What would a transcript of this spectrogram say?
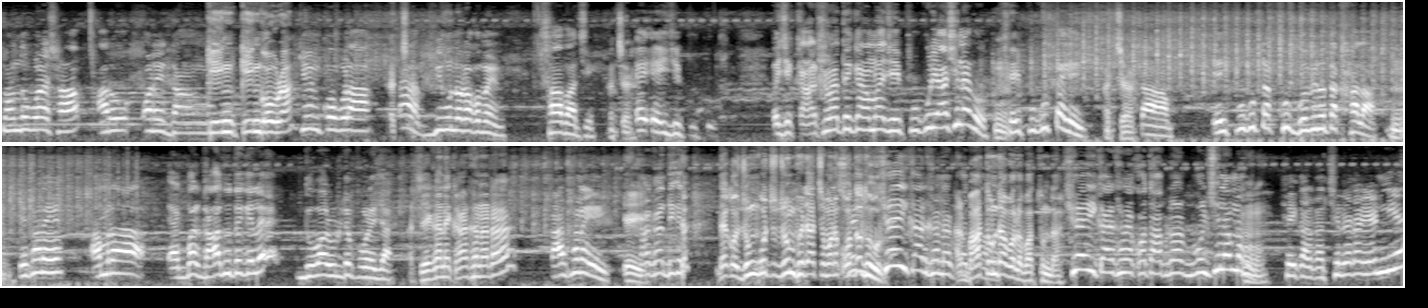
চন্দ্রপড়া সাপ আরও অনেক কিং কিং গৌড়া কিং কোবরা আচ্ছা। হ্যাঁ বিভিন্ন রকমের সাপ আছে। আচ্ছা। এই এই যে পুকুর এই যে কারখানা থেকে আমরা যে পুকুরে আসি না গো সেই পুকুরটা এই। আচ্ছা। তা এই পুকুরটা খুব গভীরতা খালা। এখানে আমরা একবার গা ধুতে গেলে দুবার উল্টে পড়ে যায়। আচ্ছা এখানে কারখানাটা? কারখানা এই। এই। কারখানার দিকে দেখো জুম করছে জুম ফিরাচ্ছে মানে কত দূর? সেই কারখানার আর কথা। বাথরুমটা বলো বাথরুমটা। সেই কারখানার কথা আপনার বলছিলাম না সেই কারখানা ছেলেটা রেট নিয়ে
